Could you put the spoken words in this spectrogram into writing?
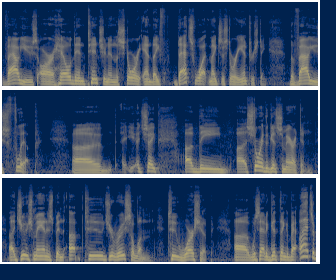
values are held in tension in the story, and they that's what makes a story interesting. The values flip. Uh, say, uh, the uh, story of the Good Samaritan. A Jewish man has been up to Jerusalem to worship. Uh, was that a good thing about? Oh, that's a,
